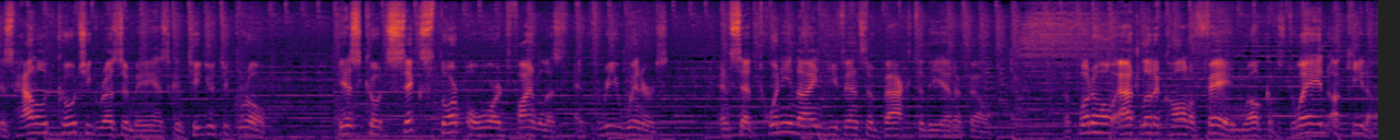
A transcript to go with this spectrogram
His hallowed coaching resume has continued to grow. He has coached six Thorpe Award finalists and three winners, and sent 29 defensive backs to the NFL. The Punahou Athletic Hall of Fame welcomes Duane Akina.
